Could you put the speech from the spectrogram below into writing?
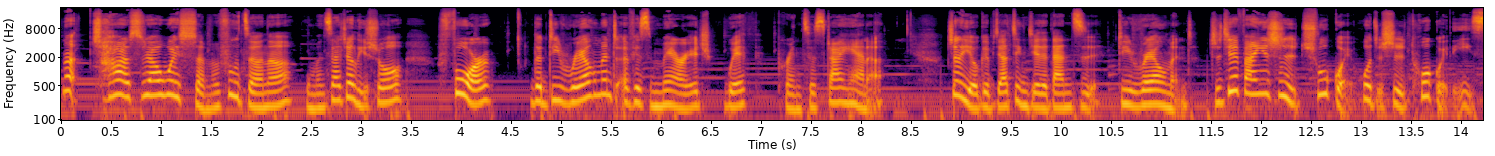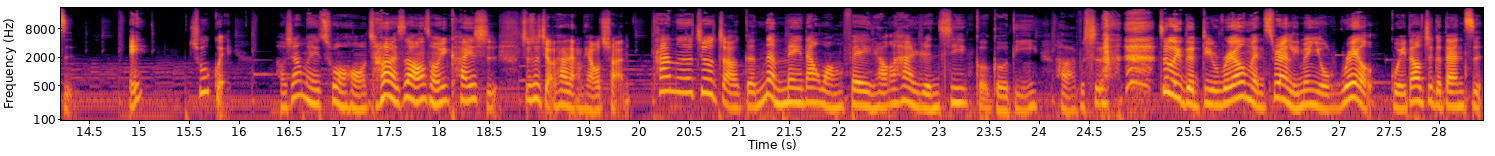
那查尔斯要为什么负责呢？我们在这里说 for the derailment of his marriage with Princess Diana。这里有个比较进阶的单字 derailment，直接翻译是出轨或者是脱轨的意思。诶，出轨好像没错吼，查尔斯好像从一开始就是脚踏两条船。他呢就找个嫩妹当王妃，然后和人妻狗狗迪。好了，不是啦，这里的 derailment 虽然里面有 rail 轨道这个单字，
